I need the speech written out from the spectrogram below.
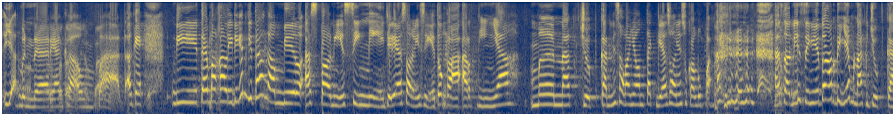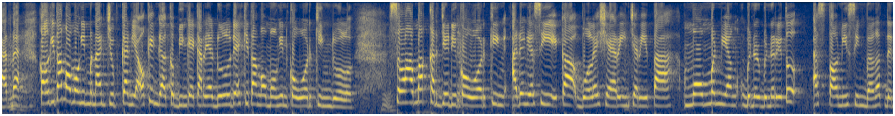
Iya benar yang Keempat. Oke, di tema kali ini kan kita ngambil astonishing nih. Jadi astonishing itu artinya menakjubkan. Ini sama nyontek ya, soalnya suka lupa. astonishing itu artinya menakjubkan. Nah, kalau kita ngomongin menakjubkan ya, oke nggak ke bingkai karya dulu deh. Kita ngomongin coworking dulu. Selama kerja di coworking, ada nggak sih kak boleh sharing cerita momen yang bener-bener itu astonishing banget dan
